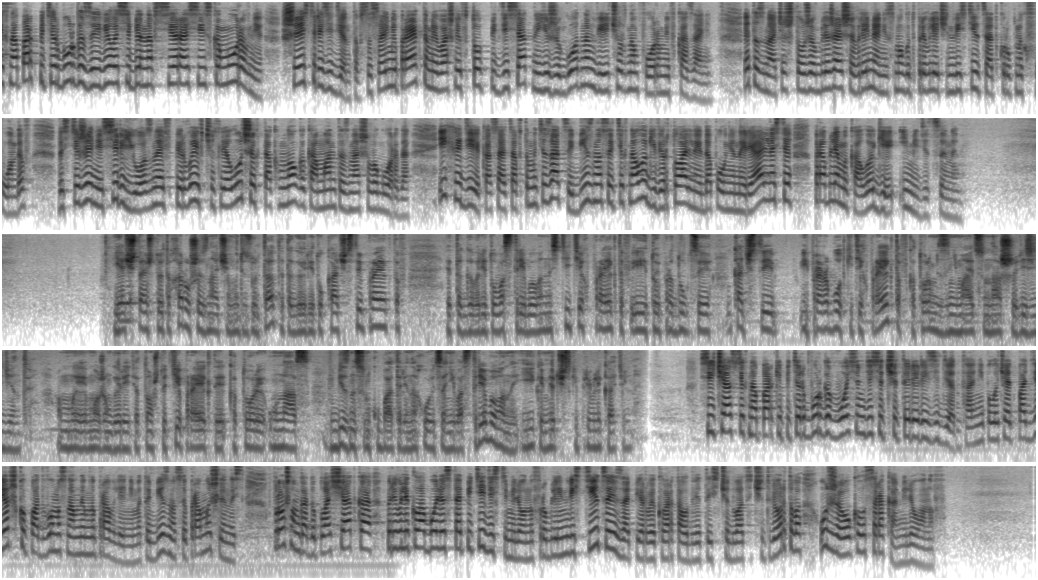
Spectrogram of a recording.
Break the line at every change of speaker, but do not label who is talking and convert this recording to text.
Технопарк Петербурга заявил о себе на всероссийском уровне. Шесть резидентов со своими проектами вошли в топ-50 на ежегодном вечерном форуме в Казани. Это значит, что уже в ближайшее время они смогут привлечь инвестиции от крупных фондов. Достижение серьезное. Впервые в числе лучших так много команд из нашего города. Их идеи касаются автоматизации бизнеса, технологий виртуальной и дополненной реальности, проблем экологии и медицины.
Я считаю, что это хороший значимый результат. Это говорит о качестве проектов, это говорит о востребованности тех проектов и той продукции, качестве и проработке тех проектов, которыми занимаются наши резиденты. Мы можем говорить о том, что те проекты, которые у нас в бизнес-инкубаторе находятся, они востребованы и коммерчески привлекательны.
Сейчас в технопарке Петербурга 84 резидента. Они получают поддержку по двум основным направлениям. Это бизнес и промышленность. В прошлом году площадка привлекла более 150 миллионов рублей инвестиций. За первый квартал 2024 уже около 40 миллионов.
